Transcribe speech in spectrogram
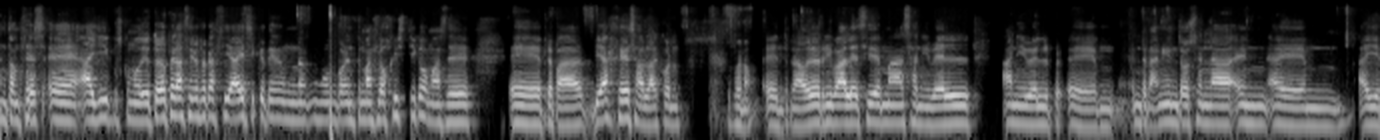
entonces, eh, allí, pues como director de operaciones, lo que hacía ahí sí que tiene un, componente más logístico, más de eh, preparar viajes, hablar con pues, bueno, entrenadores rivales y demás a nivel, a nivel eh, entrenamientos en la, en, ahí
